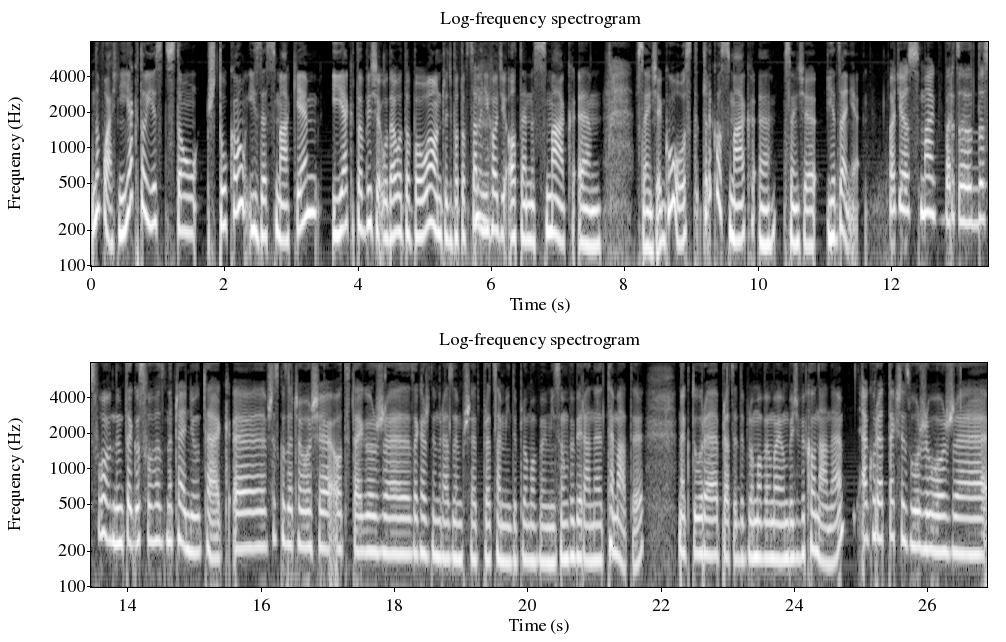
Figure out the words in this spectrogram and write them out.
no właśnie, jak to jest z tą sztuką i ze smakiem i jak to by się udało to połączyć, bo to wcale nie chodzi o ten smak w sensie gust, tylko smak e, w sensie jedzenie. Chodzi o smak w bardzo dosłownym tego słowa znaczeniu, tak. E, wszystko zaczęło się od tego, że za każdym razem przed pracami dyplomowymi są wybierane tematy, na które prace dyplomowe mają być wykonane. Akurat tak się złożyło, że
